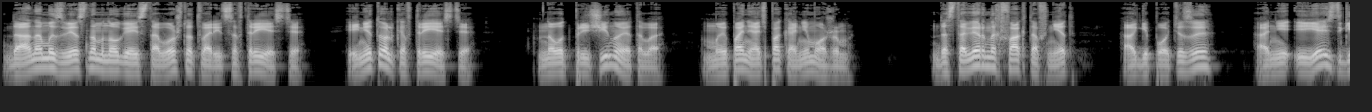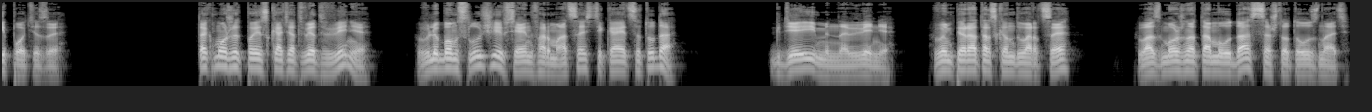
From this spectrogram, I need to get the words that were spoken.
Да, нам известно многое из того, что творится в Триесте. И не только в Триесте. Но вот причину этого мы понять пока не можем. Достоверных фактов нет, а гипотезы, они и есть гипотезы. Так может поискать ответ в Вене? В любом случае вся информация стекается туда. Где именно в Вене? В императорском дворце? Возможно, там и удастся что-то узнать.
